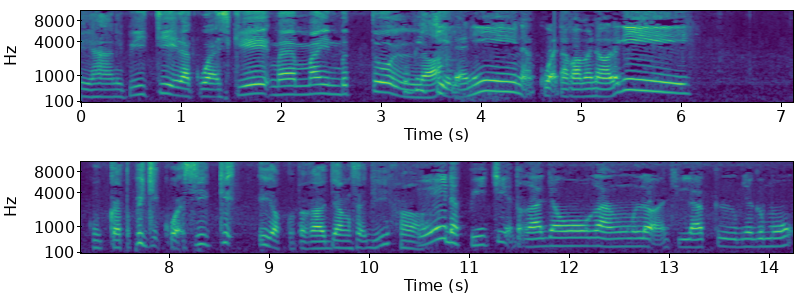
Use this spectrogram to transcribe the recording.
Eh, hang ni picitlah kuat sikit. Main-main betul lah. Picitlah ni. Nak kuat tak mana lagi. Aku kata picit kuat sikit. Eh, aku terajang saja. Ha. Eh, dah picit terajang orang pula. Celaka punya gemuk.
